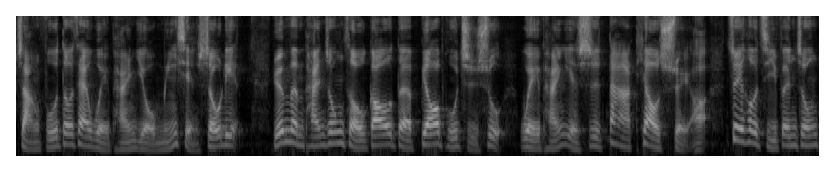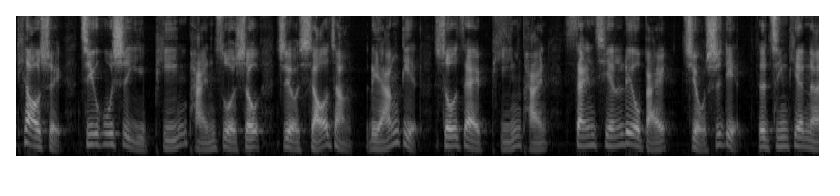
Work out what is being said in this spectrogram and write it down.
涨幅都在尾盘有明显收敛。原本盘中走高的标普指数尾盘也是大跳水啊，最后几分钟跳水，几乎是以平盘作收，只有小涨两点，收在平盘三千六百九十点。这今天呢，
